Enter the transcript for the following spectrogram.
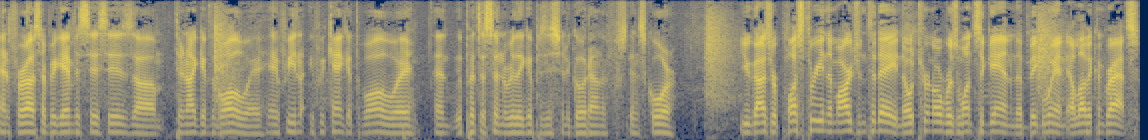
and for us, our big emphasis is um, to not give the ball away. And if we if we can't get the ball away, then it puts us in a really good position to go down and, and score. You guys are plus three in the margin today. No turnovers once again. The big win. Aleva, congrats.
